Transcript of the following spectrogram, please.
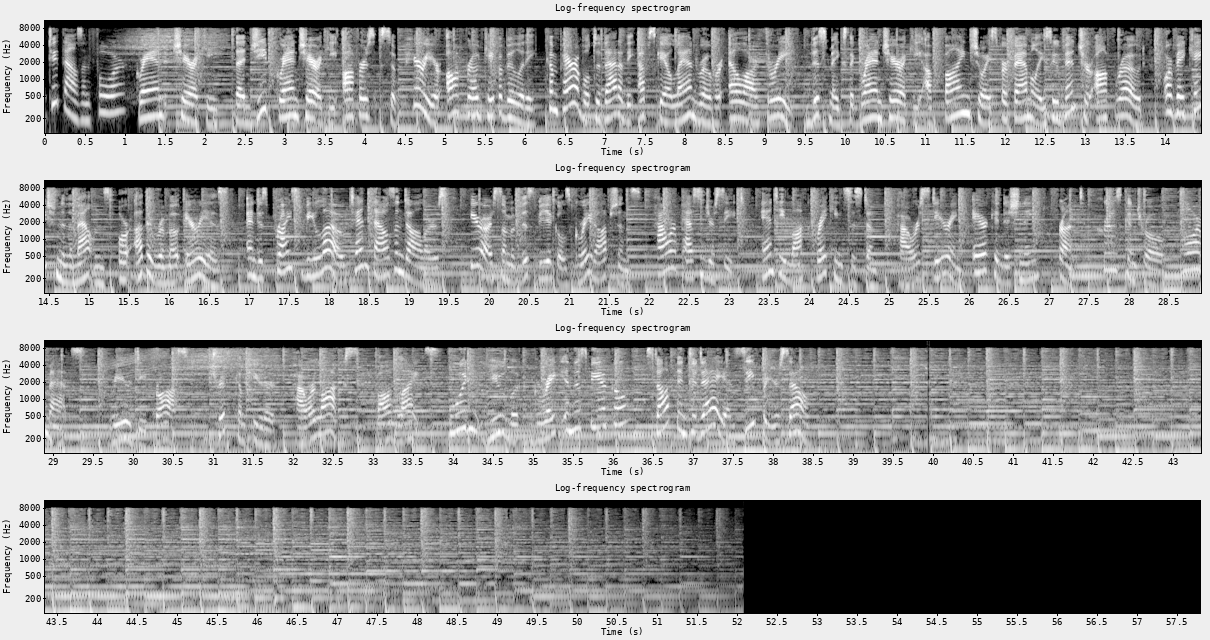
2004 Grand Cherokee. The Jeep Grand Cherokee offers superior off-road capability comparable to that of the upscale Land Rover LR3. This makes the Grand Cherokee a fine choice for families who venture off-road or vacation in the mountains or other remote areas and is priced below $10,000. Here are some of this vehicle's great options. Power passenger seat, anti-lock braking system, power steering, air conditioning, front, cruise control, floor mats, defrost, trip computer, power locks, fog lights. Wouldn't you look great in this vehicle? Stop in today and see for yourself.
